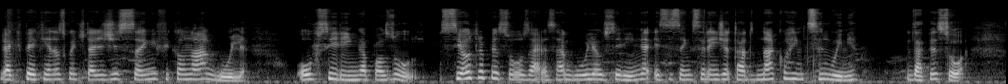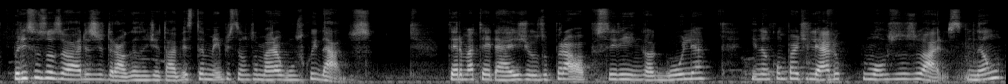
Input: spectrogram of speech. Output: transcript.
já que pequenas quantidades de sangue ficam na agulha ou seringa após o uso. Se outra pessoa usar essa agulha ou seringa, esse sangue será injetado na corrente sanguínea da pessoa. Por isso, os usuários de drogas injetáveis também precisam tomar alguns cuidados. Ter materiais de uso próprio, seringa, agulha e não compartilhar com outros usuários. Não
